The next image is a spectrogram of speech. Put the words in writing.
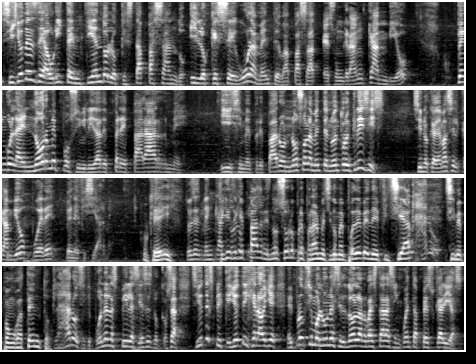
Si yo desde ahorita entiendo lo que está pasando y lo que seguramente va a pasar es un gran cambio, tengo la enorme posibilidad de prepararme. Y si me preparo, no solamente no entro en crisis, sino que además el cambio puede beneficiarme. Ok. Entonces me encantó. Fíjese lo qué que padre, no solo prepararme, sino me puede beneficiar Claro. si me pongo atento. Claro, si te pones las pilas y haces lo que. O sea, si yo te expliqué, yo te dijera, oye, el próximo lunes el dólar va a estar a 50 pesos, ¿qué harías?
